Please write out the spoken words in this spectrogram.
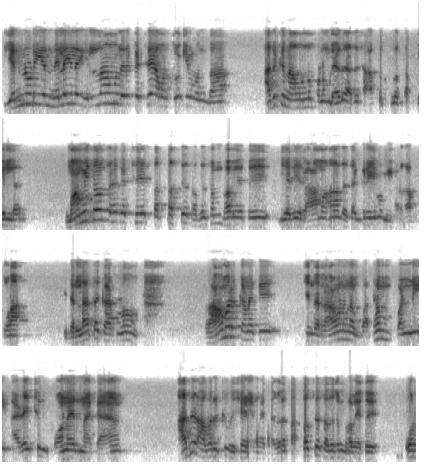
என்னுடைய நிலையில இல்லாமல் இருக்கச்சே அவன் தூக்கி வந்தான். அதுக்கு நான் ஒண்ணும் பண்ண முடியாது. அது சாஸ்திரத்துல தப்பில்லை. மமிதோ கிரகச்சே தத்தஸ்ய சதுசம் பவேத்து எதி ராமஹா தசக்ரீவ மிக இதெல்லாத்த காட்டிலும் ராமர் கணக்கு இந்த ராவணனை வதம் பண்ணி அழைச்சு போனேர்னாக்கா அது அவருக்கு விசேஷமே தவிர தத்தஸ்ய சதுசம் பவேது ஒரு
